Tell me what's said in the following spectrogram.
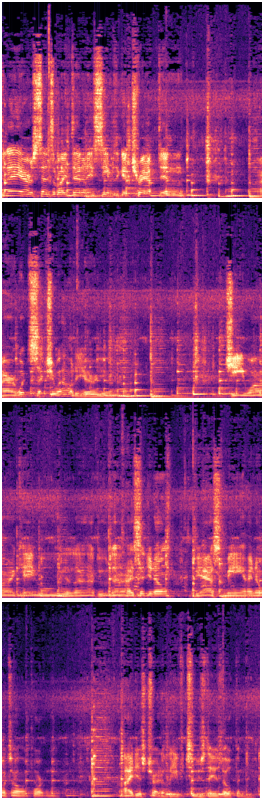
Today our sense of identity seems to get trapped in our what sexuality are you? G Y K U I said, you know, if you ask me, I know it's all important. I just try to leave Tuesdays open.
